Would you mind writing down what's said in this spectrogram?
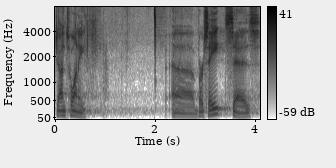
John 20, uh, verse 8 says,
